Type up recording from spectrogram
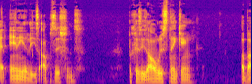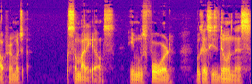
at any of these oppositions because he's always thinking about pretty much somebody else. He moves forward because he's doing this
